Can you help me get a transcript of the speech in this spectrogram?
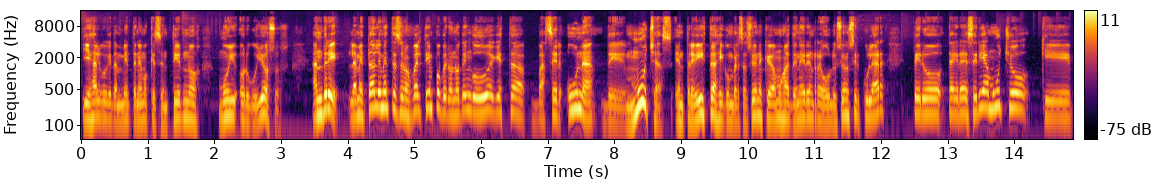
y es algo que también tenemos que sentirnos muy orgullosos. André, lamentablemente se nos va el tiempo, pero no tengo duda que esta va a ser una de muchas entrevistas y conversaciones que vamos a tener en Revolución Circular, pero te agradecería mucho que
